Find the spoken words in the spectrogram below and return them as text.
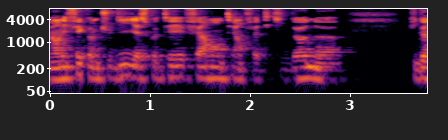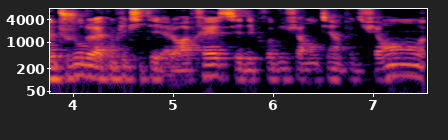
Mais en effet, comme tu dis, il y a ce côté fermenté en fait qui donne qui donne toujours de la complexité. Alors après, c'est des produits fermentés un peu différents.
